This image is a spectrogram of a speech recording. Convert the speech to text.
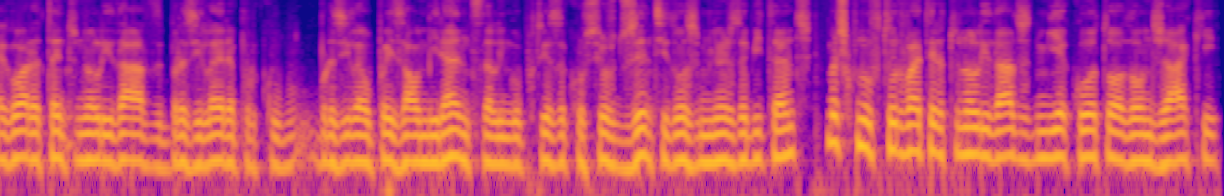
agora tem tonalidade brasileira porque o Brasil é o país almirante da língua portuguesa com os seus 212 milhões de habitantes, mas que no futuro vai ter tonalidades de Miyakoto ou de Onjaki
